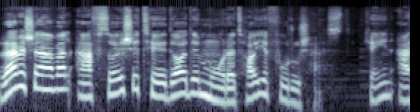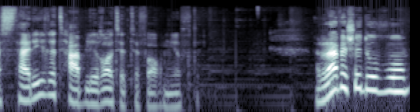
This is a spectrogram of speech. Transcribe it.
روش اول افزایش تعداد موردهای فروش هست که این از طریق تبلیغات اتفاق میافته. روش دوم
